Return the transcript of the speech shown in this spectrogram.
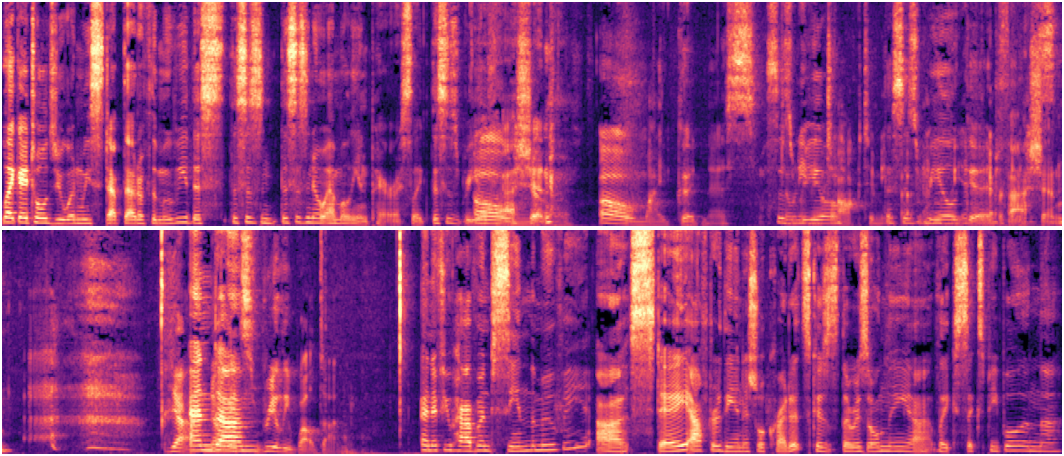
like I told you when we stepped out of the movie, this this isn't this is no Emily in Paris. Like this is real Oh, fashion. no. Oh my goodness. This is Don't real. even talk to me. This is real good fashion. Yeah, And, no, it's um, really well done. And if you haven't seen the movie, uh, stay after the initial credits because there was only uh, like six people in the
